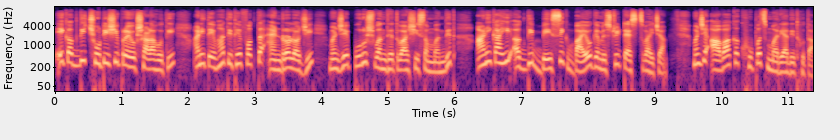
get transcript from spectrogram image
एक अगदी छोटीशी प्रयोगशाळा होती आणि तेव्हा तिथे फक्त अँड्रॉलॉजी म्हणजे पुरुषवंध्यत्वाशी संबंधित आणि काही अगदी बेसिक बायोकेमिस्ट्री टेस्ट्स व्हायच्या. म्हणजे आवाक खूपच मर्यादित होता.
